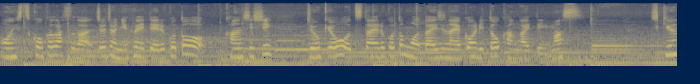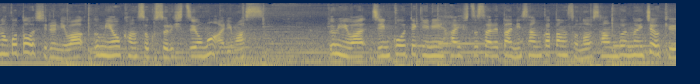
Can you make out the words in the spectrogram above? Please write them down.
温室効果ガスが徐々に増えていることを監視し状況を伝えることも大事な役割と考えています。地球のことを知るには海を観測する必要もあります。海は人工的に排出された二酸化炭素の3分の1を吸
